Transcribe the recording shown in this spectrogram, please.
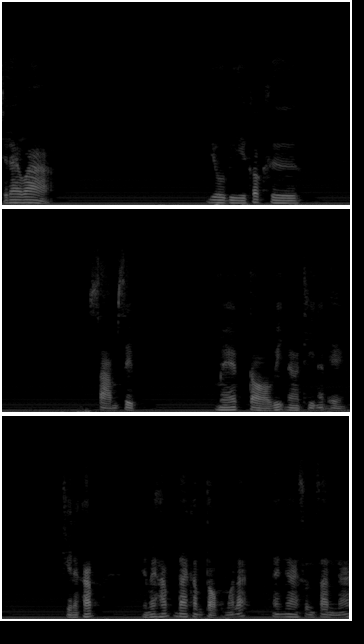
จะได้ว่า UB ก็คือ 30 เมตรต่อวินาทีนั่นเอง โอเคนะครับ เห็นไหมครับ ได้คำตอบมาแล้ว ง่ายๆ สั้นๆ นะ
